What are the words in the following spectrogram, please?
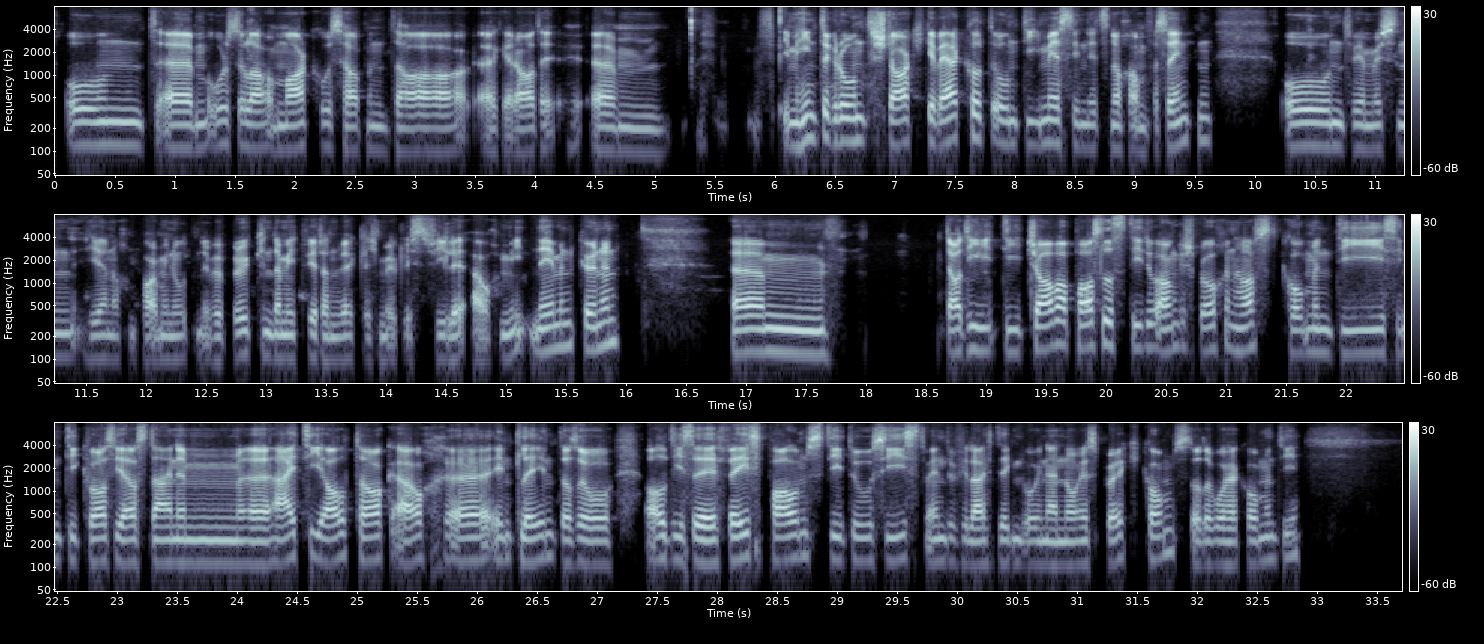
Und ähm, Ursula und Markus haben da äh, gerade ähm, im Hintergrund stark gewerkelt und die E-Mails sind jetzt noch am Versenden. Und wir müssen hier noch ein paar Minuten überbrücken, damit wir dann wirklich möglichst viele auch mitnehmen können. Ähm, da die, die Java-Puzzles, die du angesprochen hast, kommen die, sind die quasi aus deinem äh, IT-Alltag auch äh, entlehnt? Also all diese Facepalms, die du siehst, wenn du vielleicht irgendwo in ein neues Projekt kommst, oder woher kommen die?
